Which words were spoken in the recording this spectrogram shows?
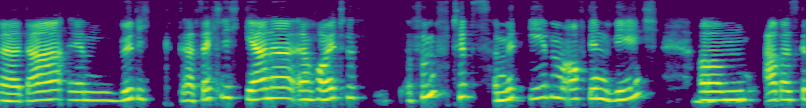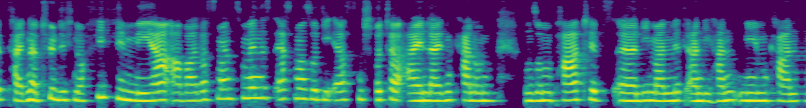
äh, da ähm, würde ich tatsächlich gerne äh, heute fünf Tipps mitgeben auf den Weg. Mhm. Ähm, aber es gibt halt natürlich noch viel, viel mehr, aber dass man zumindest erstmal so die ersten Schritte einleiten kann und, und so ein paar Tipps, äh, die man mit an die Hand nehmen kann,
